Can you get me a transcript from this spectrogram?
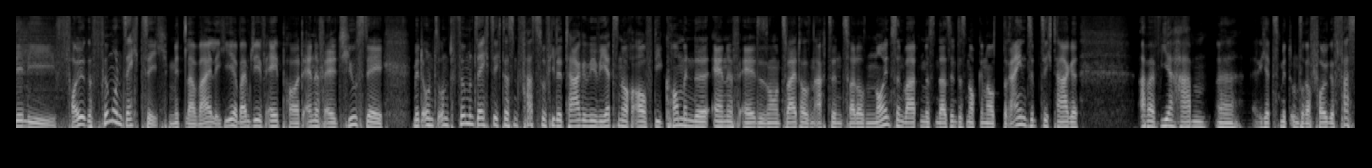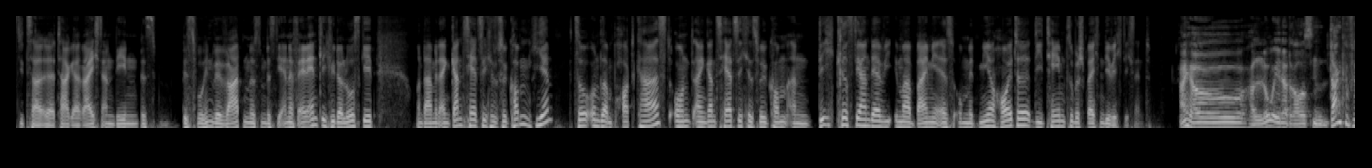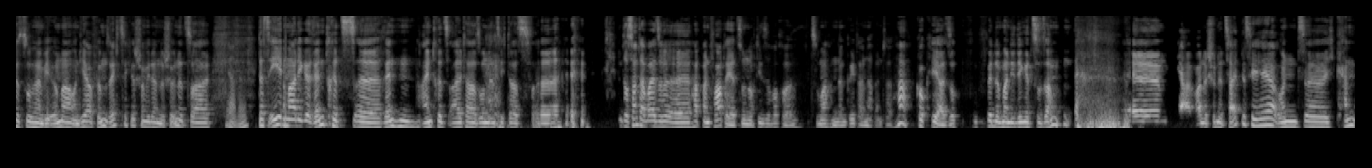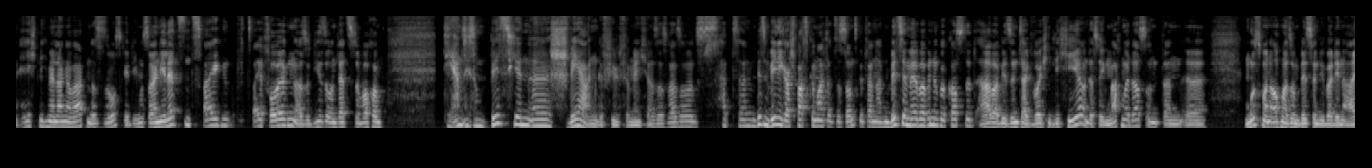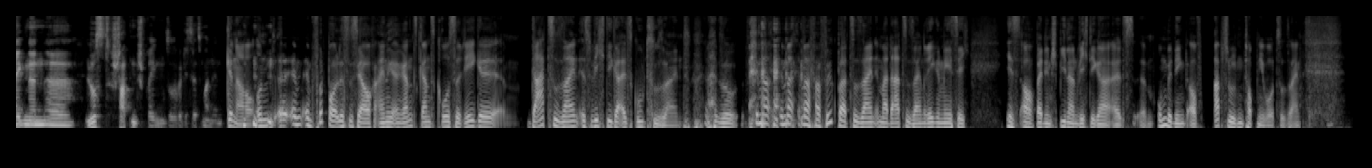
Dilly, Folge 65 mittlerweile hier beim GFA Pod NFL Tuesday mit uns und 65, das sind fast so viele Tage, wie wir jetzt noch auf die kommende NFL-Saison 2018-2019 warten müssen. Da sind es noch genau 73 Tage. Aber wir haben äh, jetzt mit unserer Folge fast die Zahl der Tage erreicht, an denen bis, bis wohin wir warten müssen, bis die NFL endlich wieder losgeht. Und damit ein ganz herzliches Willkommen hier zu unserem Podcast und ein ganz herzliches Willkommen an dich, Christian, der wie immer bei mir ist, um mit mir heute die Themen zu besprechen, die wichtig sind. Hi ho, hallo ihr da draußen. Danke fürs Zuhören wie immer. Und ja, 65 ist schon wieder eine schöne Zahl. Ja, ne? Das ehemalige Rentritts, äh, Renteneintrittsalter, so nennt sich das. Äh, interessanterweise äh, hat mein Vater jetzt nur noch diese Woche zu machen, dann geht er in der Rente. Ha, guck hier, so findet man die Dinge zusammen. ähm, ja, war eine schöne Zeit bis hierher und äh, ich kann echt nicht mehr lange warten, dass es losgeht. Ich muss sagen, die letzten zwei, zwei Folgen, also diese und letzte Woche, die haben sich so ein bisschen äh, schwer angefühlt für mich. Also es war so, es hat äh, ein bisschen weniger Spaß gemacht, als es sonst getan hat. Ein bisschen mehr Überwindung gekostet, aber wir sind halt wöchentlich hier und deswegen machen wir das und dann äh, muss man auch mal so ein bisschen über den eigenen äh, Lustschatten springen, so würde ich es jetzt mal nennen. Genau. Und äh, im, im Football ist es ja auch eine ganz, ganz große Regel. Da zu sein ist wichtiger als gut zu sein. Also immer, immer, immer verfügbar zu sein, immer da zu sein, regelmäßig ist auch bei den Spielern wichtiger, als ähm, unbedingt auf absolutem Top-Niveau zu sein.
